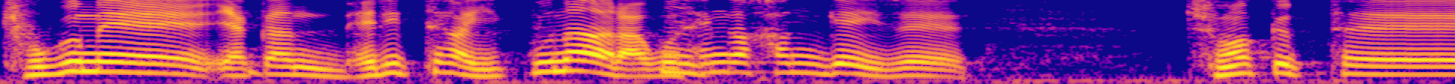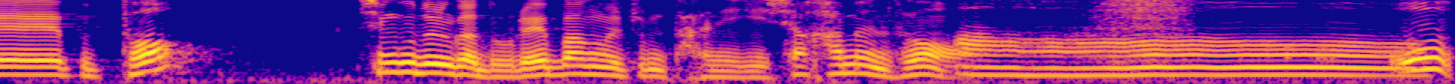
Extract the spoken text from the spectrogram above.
조금의 약간 메리트가 있구나라고 생각한 게 이제 중학교 때부터 친구들과 노래방을 좀 다니기 시작하면서 아. 어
